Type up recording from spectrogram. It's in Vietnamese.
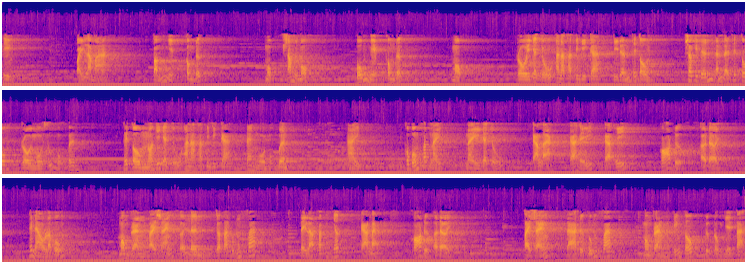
thiên. Bảy la mã, phẩm nghiệp công đức. Mục 61 bốn nghiệp công đức. Một, rồi gia chủ Anathapindika đi đến Thế Tôn. Sau khi đến đảnh lễ Thế Tôn, rồi ngồi xuống một bên. Thế Tôn nói với gia chủ Anathapindika đang ngồi một bên. Hai có bốn pháp này. Này gia chủ, cả lạc, cả hỷ, cả ý, có được ở đời thế nào là bốn? Mong rằng tài sản khởi lên cho ta đúng pháp. Đây là pháp thứ nhất cả lạc. Khó được ở đời. Tài sản đã được đúng pháp, mong rằng tiếng tốt được đồng về ta,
